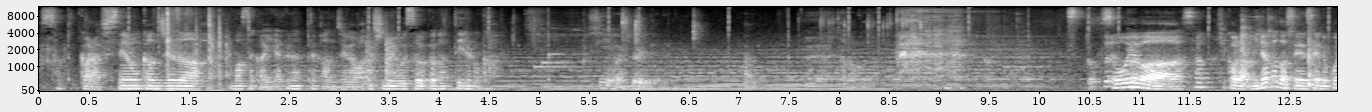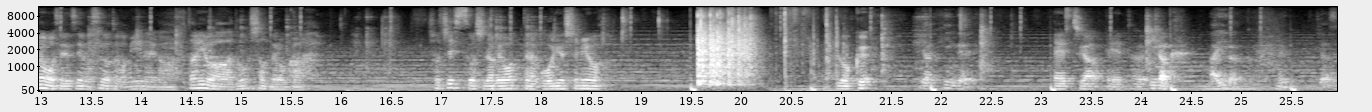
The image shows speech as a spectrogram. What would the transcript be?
さっきから視線を感じるなまさかいなくなった患者が私の様子を伺っているのかシーンは一人でそういえばさっきから南方先生の小山先生の姿が見えないが2人はどうしたんだろうか。処置室を調べ終わったら合流してみよう。6薬品でえー、違う。えっ、と医学。あ医学。かはい。じゃあ成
